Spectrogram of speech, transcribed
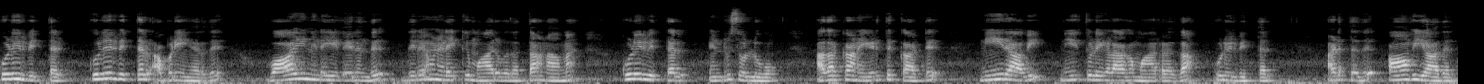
குளிர்வித்தல். குளிர்வித்தல் அப்படிங்கிறது வாயு நிலையிலிருந்து திரவ நிலைக்கு மாறுவதைத்தான் நாம குளிர்வித்தல் என்று சொல்லுவோம். அதற்கான எடுத்துக்காட்டு நீராவி நீர்த்துளிகளாக மாறுறது தான் குளிர்வித்தல். அடுத்தது ஆவியாதல்.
